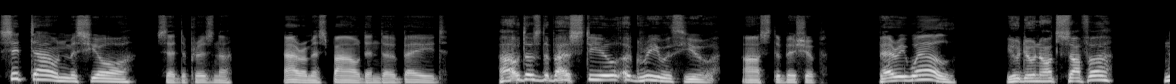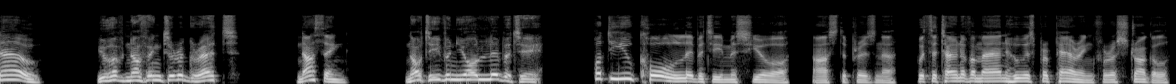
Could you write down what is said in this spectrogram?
Sit down, monsieur, said the prisoner. Aramis bowed and obeyed. How does the Bastille agree with you? asked the bishop. Very well. You do not suffer? No. You have nothing to regret? Nothing. Not even your liberty? What do you call liberty, monsieur? Asked the prisoner, with the tone of a man who is preparing for a struggle.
